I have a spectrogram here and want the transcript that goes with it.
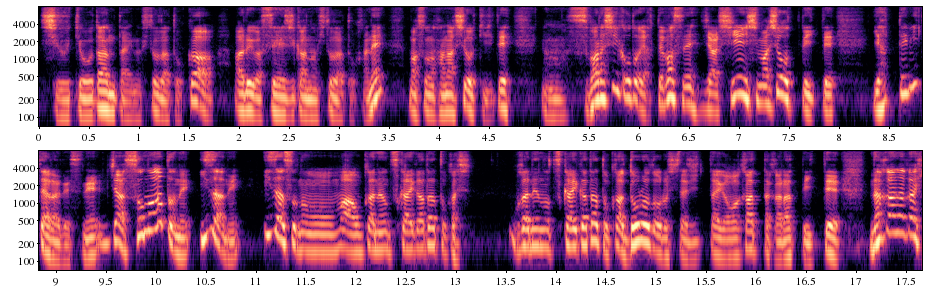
宗教団体の人だとか、あるいは政治家の人だとかね。まあその話を聞いて、うん、素晴らしいことをやってますね。じゃあ支援しましょうって言って、やってみたらですね、じゃあその後ね、いざね、いざその、まあお金の使い方とかお金の使い方とか、ドロドロした実態が分かったからって言って、なかなか引っ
